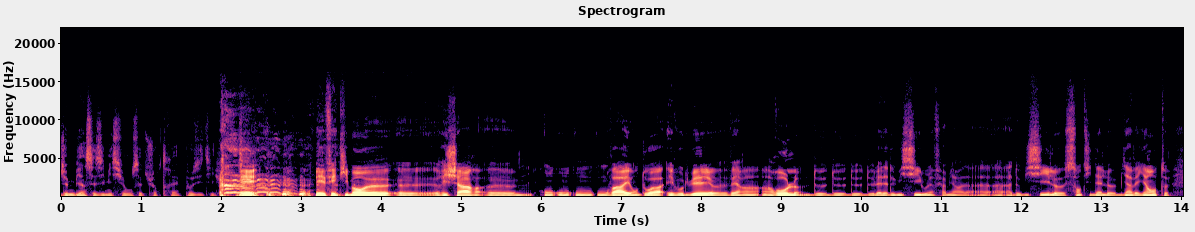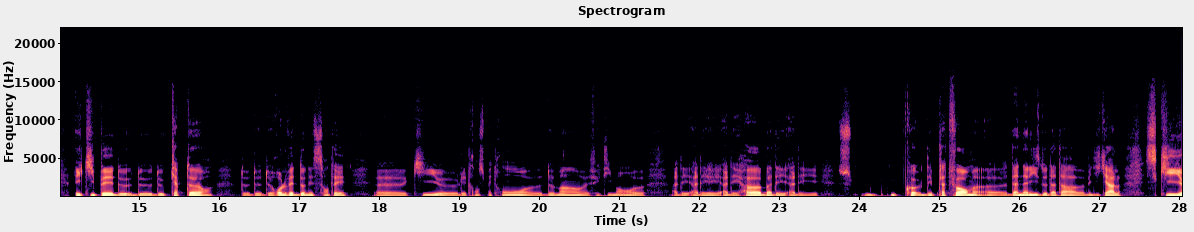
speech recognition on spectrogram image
J'aime bien ces émissions, c'est toujours très positif. Et, effectivement, euh, euh, Richard, euh, on, va et on doit évoluer vers un, rôle de, de- de- de l'aide à domicile ou l'infirmière à, domicile, sentinelle bienveillante, équipée de capteurs de, de, relevés de données de santé euh, qui euh, les transmettront euh, demain, effectivement, à, des, à, des, à des hubs, à des, à des, des plateformes d'analyse de data médicale, ce qui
